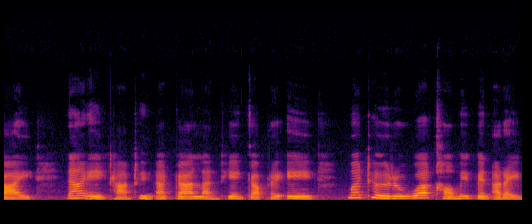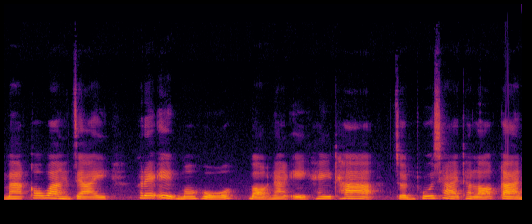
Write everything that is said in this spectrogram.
ไป นางเอกถามถึงอาการหลันเทียนกับพระเอก เมื่อเธอรู้ว่าเขาไม่เป็นอะไรมากก็วางใจ ระเอกโมโห บอกนางเอกให้ท่า จนผู้ชายทะเลาะกัน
